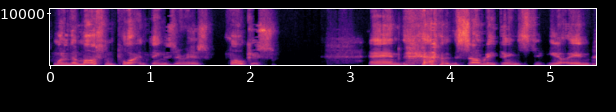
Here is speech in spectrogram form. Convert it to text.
one of the most important things there is focus. And there's so many things, you know, in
